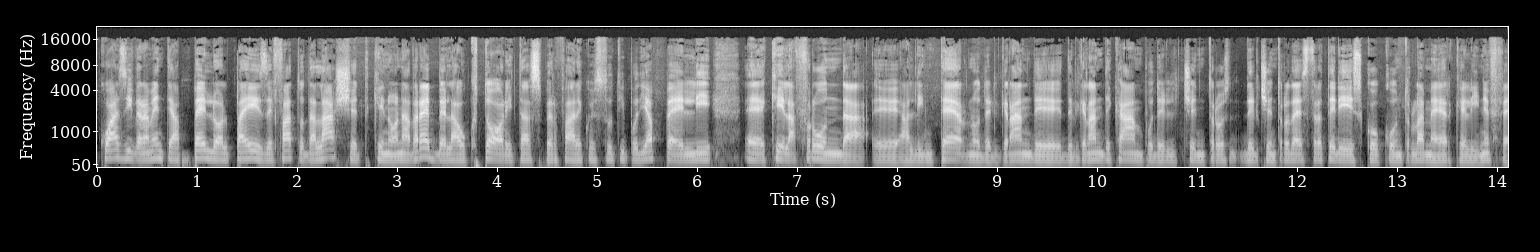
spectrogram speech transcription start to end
quasi veramente appello al paese fatto da Laschet che non avrebbe l'auctoritas per fare questo tipo di appelli eh, che la fronda eh, all'interno del grande, del grande campo del, centro, del centrodestra tedesco contro la Merkel in effetti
